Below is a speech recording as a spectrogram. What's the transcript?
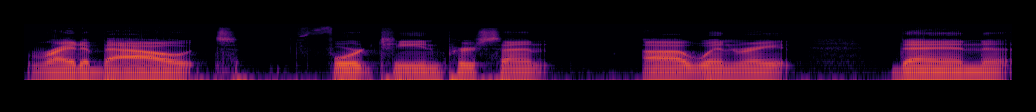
right about 14% uh, win rate. Then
